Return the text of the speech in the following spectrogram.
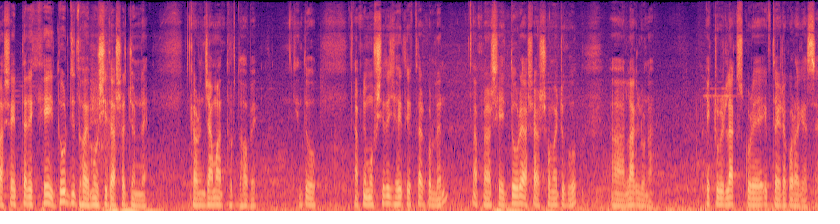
বাসা ইফতারে খেয়েই দৌড় দিতে হয় মসজিদ আসার জন্যে, কারণ জামাত ধরতে হবে। কিন্তু আপনি মসজিদে যেহেতু ইফতার করলেন, আপনার সেই দৌড়ে আসার সময়টুকু লাগল না। একটু রিল্যাক্স করে ইফতারিটা করা গেছে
